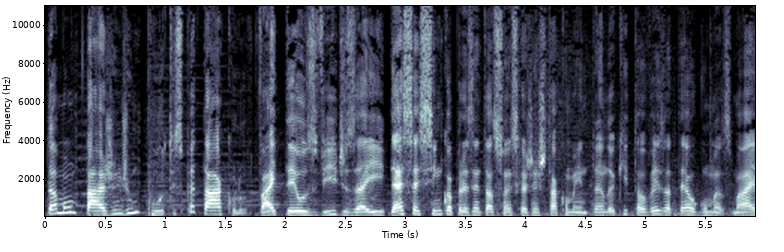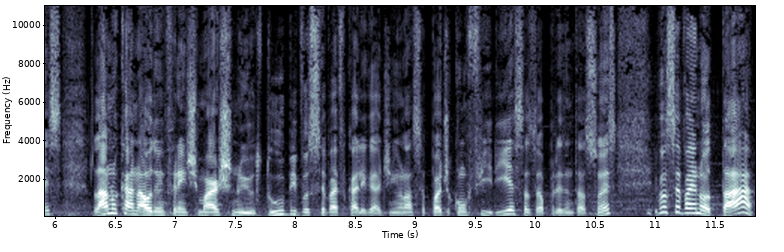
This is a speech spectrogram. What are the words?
da montagem de um puto espetáculo. Vai ter os vídeos aí dessas cinco apresentações que a gente está comentando aqui, talvez até algumas mais, lá no canal do Enfrente March no YouTube. Você vai ficar ligadinho lá, você pode conferir essas apresentações e você vai notar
